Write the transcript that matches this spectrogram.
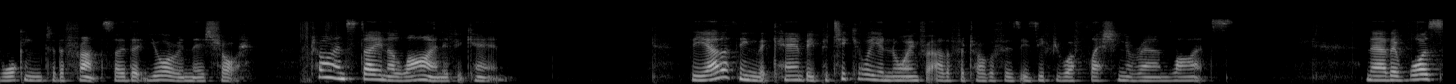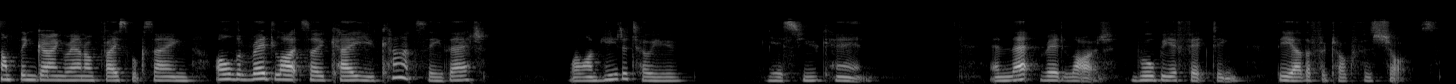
walking to the front so that you're in their shot. Try and stay in a line if you can. The other thing that can be particularly annoying for other photographers is if you are flashing around lights. Now, there was something going around on Facebook saying, oh, the red light's okay, you can't see that. Well, I'm here to tell you, yes, you can. And that red light will be affecting the other photographer's shots.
